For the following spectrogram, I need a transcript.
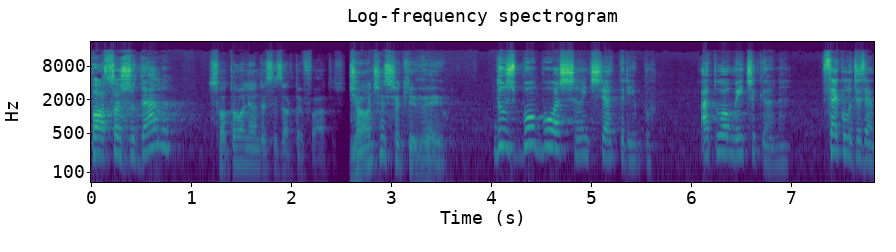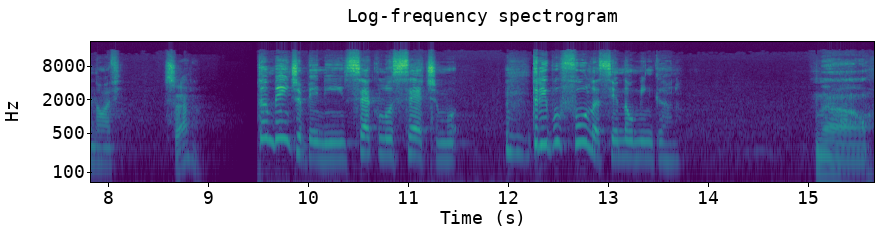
Posso ajudá-lo? Só tô olhando esses artefatos. De onde esse aqui veio? Dos Bobo Achante a tribo. Atualmente Gana. Século XIX. Sério? Também de Benin, século VII. Tribo Fula, se não me engano. Não.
